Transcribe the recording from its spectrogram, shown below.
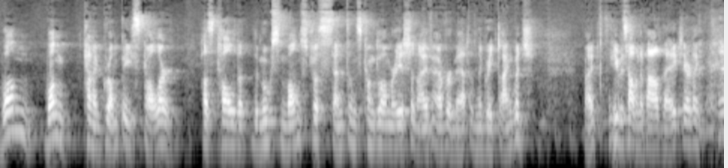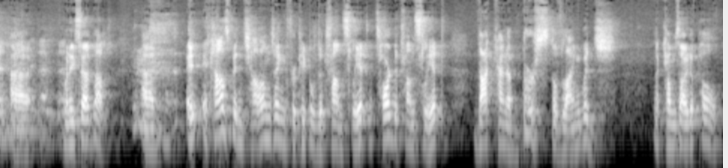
one, one kind of grumpy scholar has called it the most monstrous sentence conglomeration I've ever met in the Greek language. Right? He was having a bad day, clearly, uh, when he said that. Um, it, it, has been challenging for people to translate. It's hard to translate that kind of burst of language that comes out of Paul.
